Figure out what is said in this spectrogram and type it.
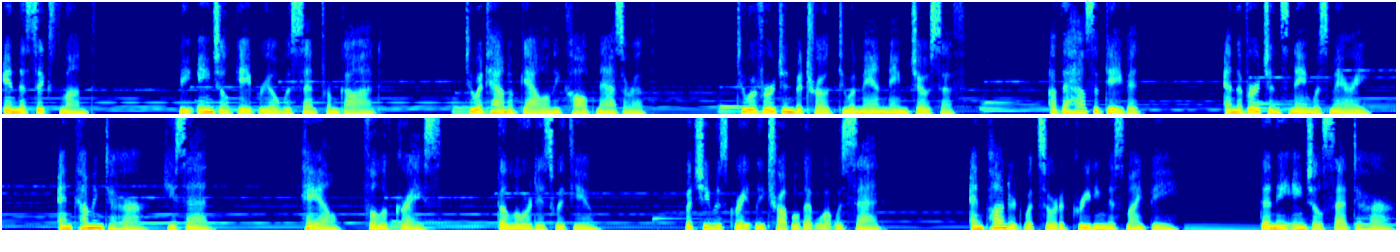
In the sixth month, the angel Gabriel was sent from God to a town of Galilee called Nazareth to a virgin betrothed to a man named Joseph of the house of David. And the virgin's name was Mary. And coming to her, he said, Hail, full of grace. The Lord is with you. But she was greatly troubled at what was said, and pondered what sort of greeting this might be. Then the angel said to her,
